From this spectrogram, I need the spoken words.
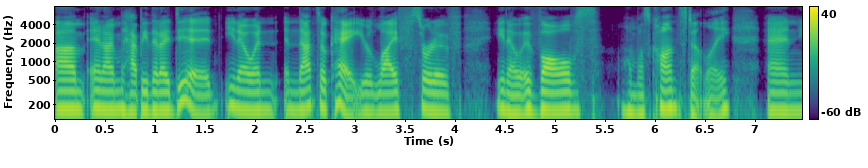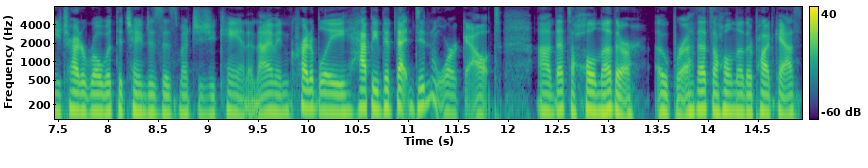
Um, and I'm happy that I did, you know, and and that's okay. Your life sort of, you know, evolves almost constantly and you try to roll with the changes as much as you can and i'm incredibly happy that that didn't work out uh, that's a whole nother oprah that's a whole nother podcast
